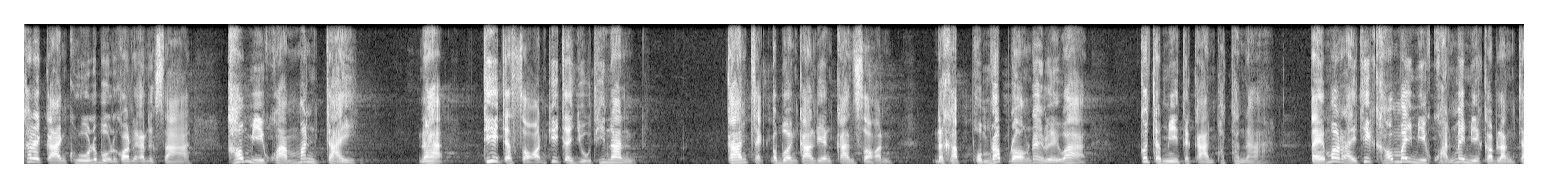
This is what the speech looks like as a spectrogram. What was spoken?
ข้าราชการครูและบุคลากรการศึกษาเขามีความมั่นใจนะฮะที่จะสอนที่จะอยู่ที่นั่น การจัดกระบวนการเรียนการสอนนะครับ ผมรับรองได้เลยว่า ก็จะมีแต่การพัฒนา แต่เมื่อไหร่ที่เขาไม่มีขวัญไม่มีกำลังใจ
